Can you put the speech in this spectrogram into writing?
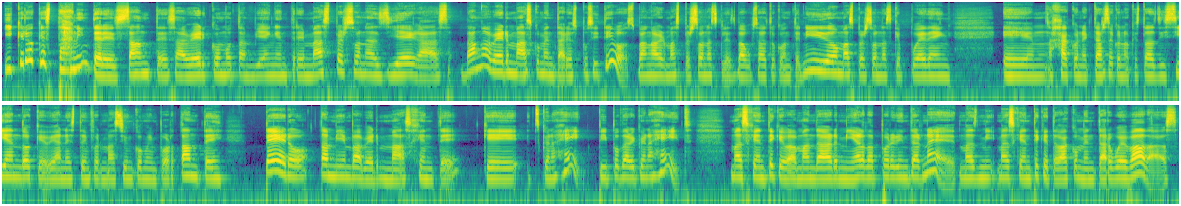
Y creo que es tan interesante saber cómo también entre más personas llegas, van a haber más comentarios positivos, van a haber más personas que les va a gustar tu contenido, más personas que pueden eh, conectarse con lo que estás diciendo, que vean esta información como importante, pero también va a haber más gente que it's gonna hate, people that are gonna hate, más gente que va a mandar mierda por el internet, más, más gente que te va a comentar huevadas.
